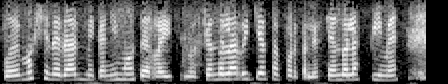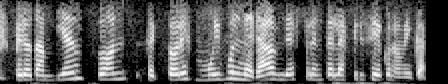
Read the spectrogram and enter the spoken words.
podemos generar mecanismos de redistribución de la riqueza fortaleciendo las pymes, pero también son sectores muy vulnerables frente a las crisis económicas.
